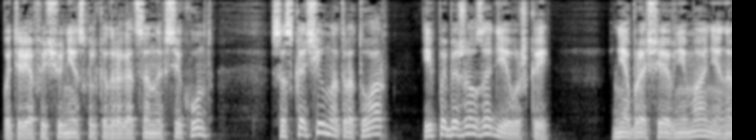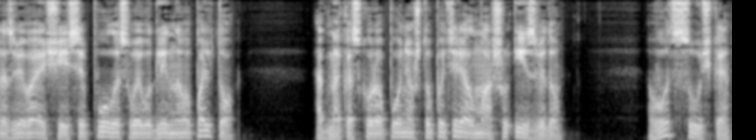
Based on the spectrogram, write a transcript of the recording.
потеряв еще несколько драгоценных секунд, соскочил на тротуар и побежал за девушкой, не обращая внимания на развивающиеся полы своего длинного пальто. Однако скоро понял, что потерял Машу из виду. «Вот сучка!»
